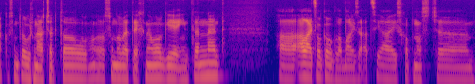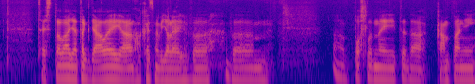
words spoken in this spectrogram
ako som to už načrtol, sú nové technológie, internet, a, ale aj celkovo globalizácia, aj schopnosť uh, cestovať a tak ďalej. A keď sme videli aj v, v poslednej teda kampani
